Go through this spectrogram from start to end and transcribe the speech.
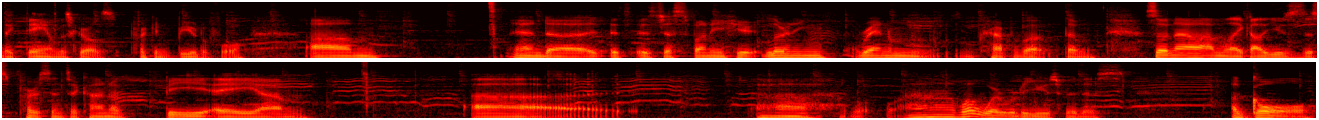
like damn, this girl's freaking beautiful. Um, and uh, it's, it's just funny here learning random crap about them. So now I'm like, I'll use this person to kind of be a um, uh, uh, uh, what word would I use for this? A goal,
